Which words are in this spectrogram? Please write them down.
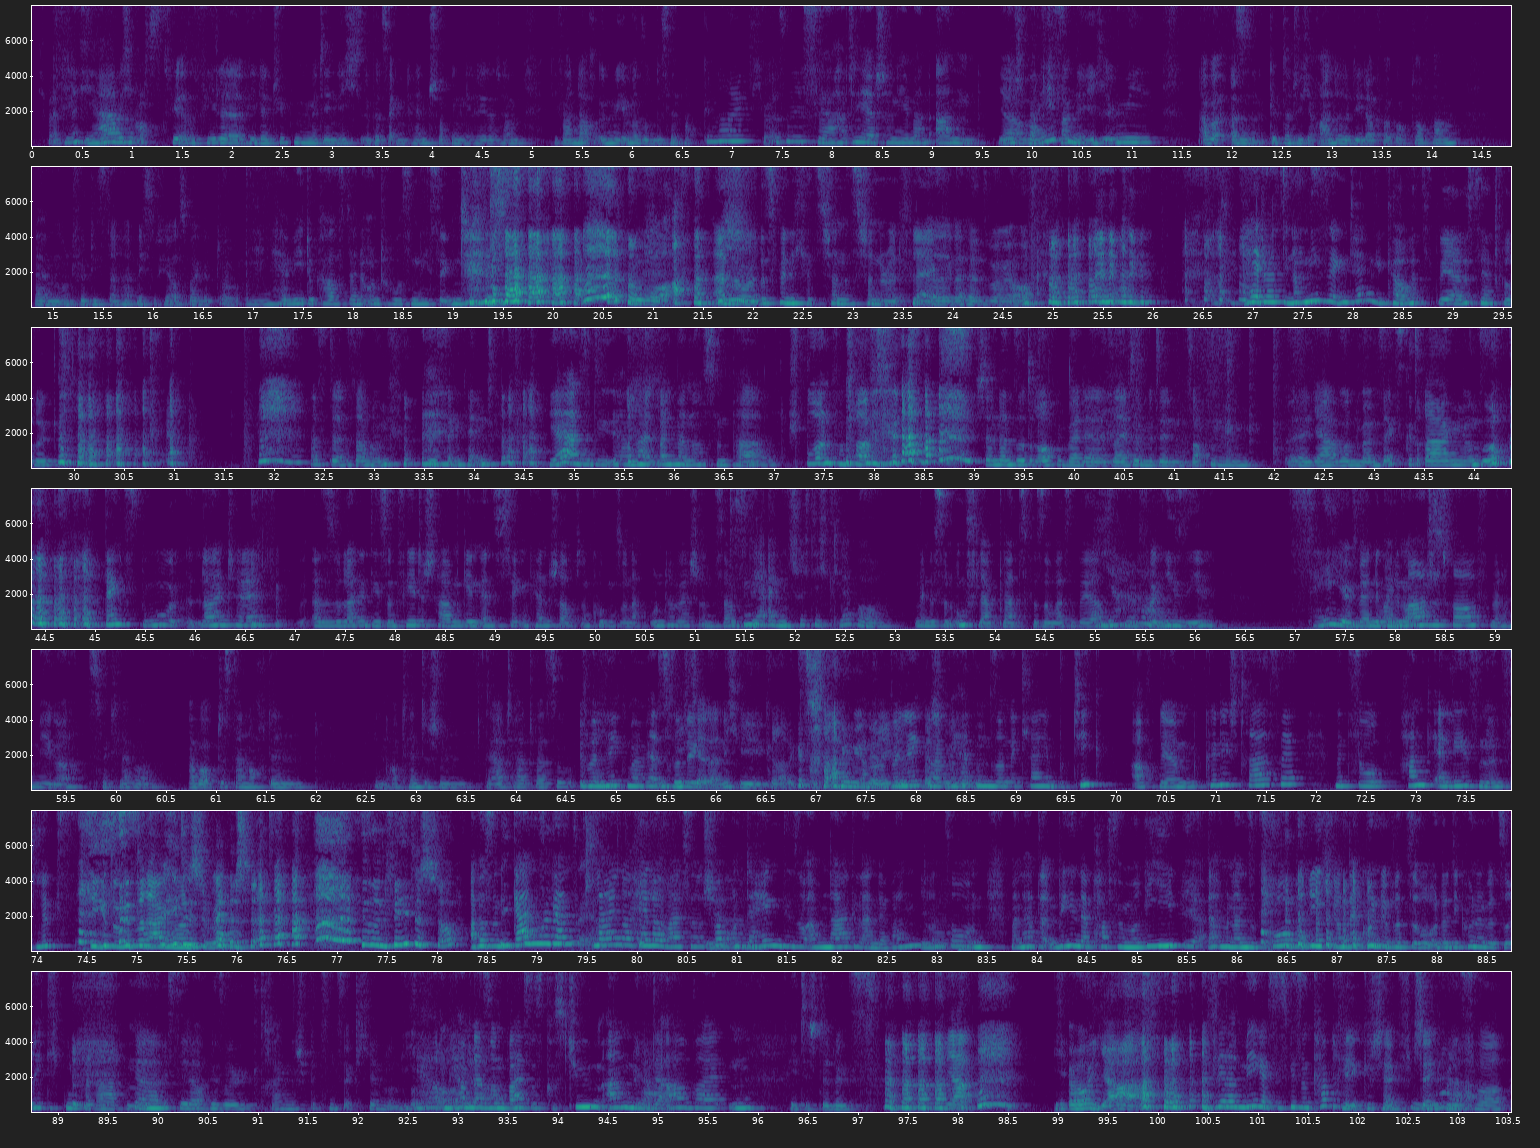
Ich weiß nicht. Ja, aber ich habe auch das Gefühl, also viele, viele Typen, mit denen ich über Secondhand-Shopping geredet habe, die waren da auch irgendwie immer so ein bisschen abgeneigt. Ich weiß nicht. Das ja, hatte ja schon jemand an. Ja, ich weiß fuck? nicht. Irgendwie. Aber also es gibt natürlich auch andere, die da voll Bock drauf haben. Ähm, und für die es dann halt nicht so viel Auswahl gibt. Heavy, du kaufst deine Unterhosen nicht Secondhand. Also, das finde ich jetzt schon, das ist schon eine Red Flag. Äh, da hört es bei mir auf. Hey, du hast die noch nie Secondhand gekauft, Bea, das ist ja verrückt. Hast du eine Sammlung? Secondhand. Ja, also die haben halt manchmal noch so ein paar Spuren vom Vorgesetzten. Stand dann so drauf wie bei der Seite mit den Socken. Äh, ja, wurden beim Sex getragen und so. Denkst du, Leute, also so Leute, die so einen Fetisch haben, gehen in Secondhand-Shops und gucken so nach Unterwäsche und Das Socken? wäre eigentlich richtig clever. Wenn das so ein Umschlagplatz für sowas wäre, Ja. wäre voll easy. Safe. Wäre eine Oh gute Marge Gott. drauf, wäre doch mega. Das wäre clever. Aber ob das dann noch den, den authentischen Wert hat, weißt du? Überleg mal, wir hatten Das so eine ja dann nicht wie gerade getragen in der Regel. überleg mal, wir das hätten so eine kleine Boutique auf der Königstraße mit so handerlesenen Slips, die so getragen wurden. So ein Fetischshop. Aber so ein Wie ganz, ganz kleiner, heller weißer Shop Ja. und da hängen die so am Nagel an der Wand Ja. und so. Und man hat da, wie in der Parfümerie, Ja. da hat man dann so Probe riechen und der Kunde wird so, oder die Kundin wird so richtig gut beraten. Ja, ich sehe da auch wie so getragene Spitzensäckchen und so. Ja, und die haben da so ein weißes Kostüm an, die Ja. da arbeiten. Fetisch Deluxe. Ja, Oh ja. das wäre doch mega. Es ist wie so ein Cupcake-Geschäft, stell ich mir das vor.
